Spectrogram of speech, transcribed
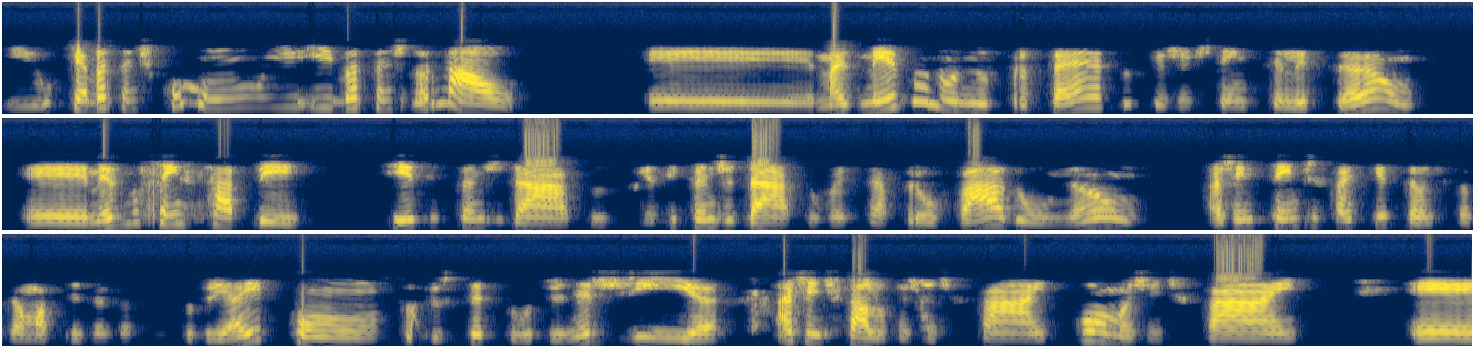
E o que é bastante comum e, e bastante normal. É, mas mesmo no, nos processos que a gente tem de seleção, é, mesmo sem saber se esses candidatos, se esse candidato vai ser aprovado ou não, a gente sempre faz questão de fazer uma apresentação sobre a ECOM, sobre o setor de energia, a gente fala o que a gente faz, como a gente faz. É,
